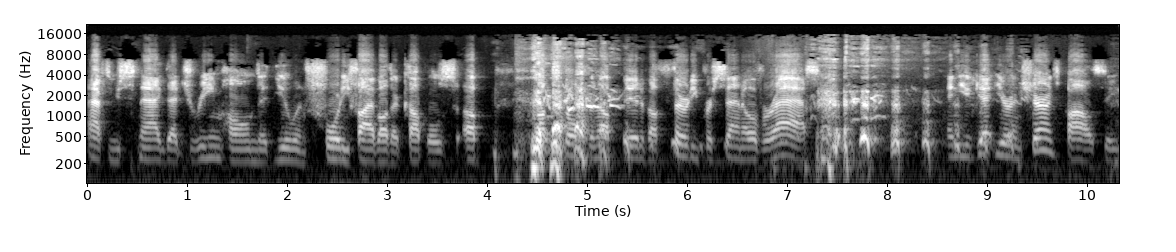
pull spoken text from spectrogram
after you snag that dream home that you and 45 other couples up up and up bid about 30% over ask, and you get your insurance policy,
